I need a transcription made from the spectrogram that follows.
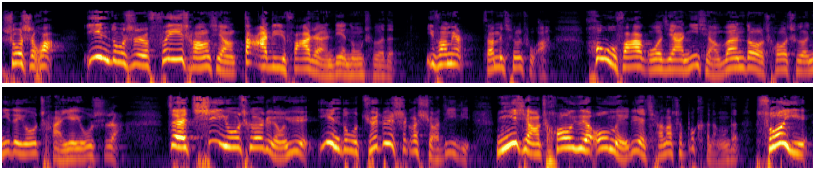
说实话。印度是非常想大力发展电动车的。一方面，咱们清楚啊，后发国家你想弯道超车，你得有产业优势啊。在汽油车领域，印度绝对是个小弟弟，你想超越欧美列强那是不可能的。所以，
